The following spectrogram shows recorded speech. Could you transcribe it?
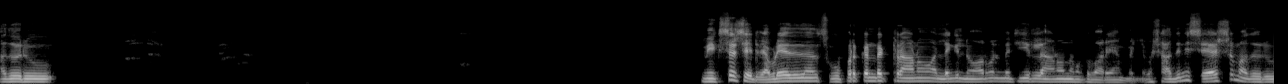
അതൊരു മിക്സഡ് സ്റ്റേറ്റ് അവിടെ സൂപ്പർ കണ്ടക്ടർ ആണോ അല്ലെങ്കിൽ നോർമൽ മെറ്റീരിയൽ ആണോ നമുക്ക് പറയാൻ പറ്റില്ല. പക്ഷെ അതിന് ശേഷം അതൊരു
